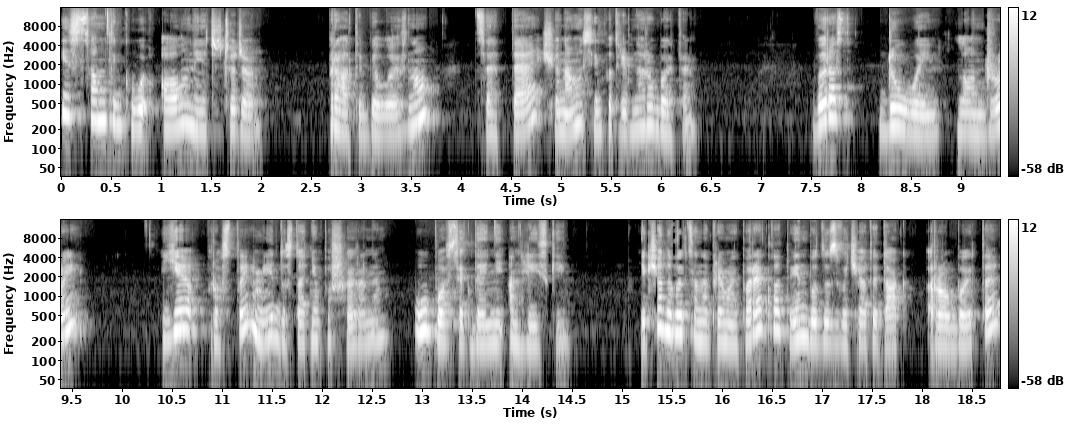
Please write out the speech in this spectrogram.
is something we all need to do. Прати білизну це те, що нам усім потрібно робити. Вираз doing laundry є простим і достатньо поширеним у повсякденній англійській. Якщо дивитися на прямий переклад, він буде звучати так: робити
